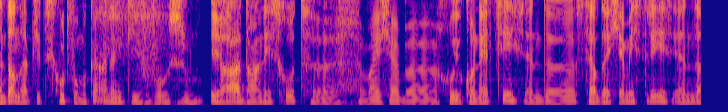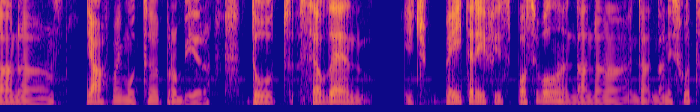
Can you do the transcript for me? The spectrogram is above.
En dan heb je het goed voor elkaar, denk ik, hier voor volgend seizoen. Ja, dan is goed. Eh, wij hebben goede connectie en dezelfde chemistrie. En dan, eh, ja, wij moeten proberen doen hetzelfde en iets beter, if is possible. En dan, eh, dan, dan is goed.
